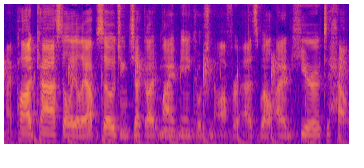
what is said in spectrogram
my podcast, all the other episodes. You can check out my main coaching offer as well. I am here to help.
